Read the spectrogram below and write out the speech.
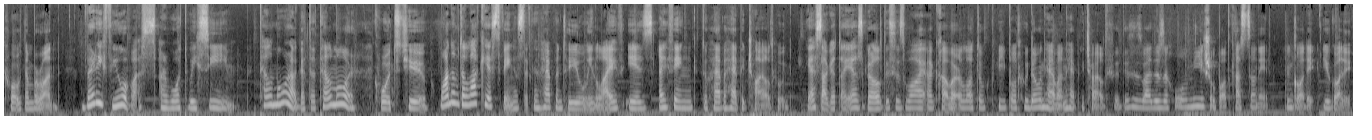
Quote number one Very few of us are what we seem. Tell more, Agatha, tell more. Quote 2 One of the luckiest things that can happen to you in life is, I think, to have a happy childhood. Yes, Agatha, yes, girl, this is why I cover a lot of people who don't have unhappy childhood. This is why there's a whole niche of podcasts on it. You got it, you got it.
